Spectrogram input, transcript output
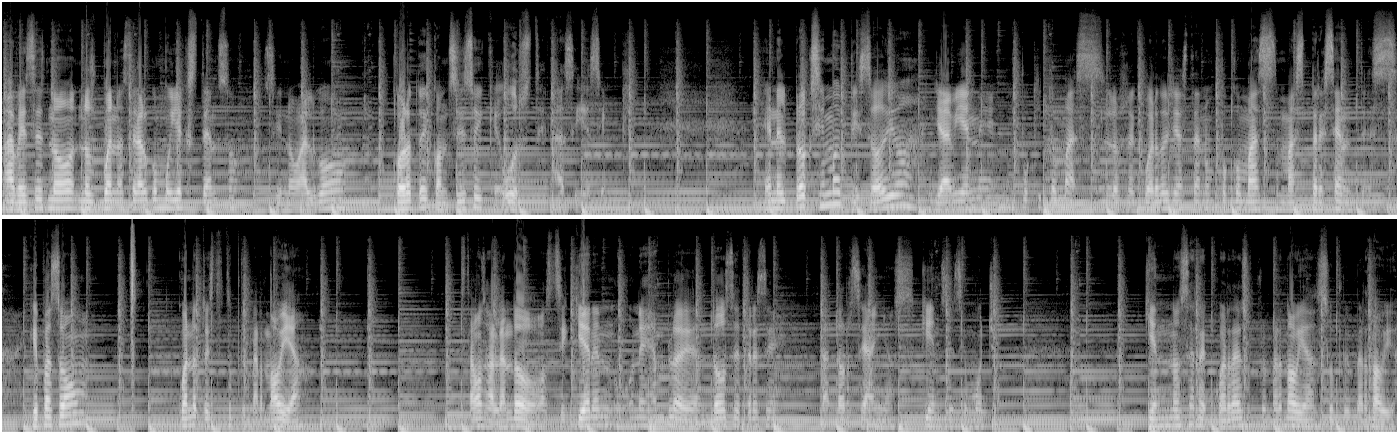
a veces no, no es bueno hacer algo muy extenso, sino algo corto y conciso y que guste, así de simple. En el próximo episodio ya viene poquito más, los recuerdos ya están un poco más, más presentes. ¿Qué pasó cuando tuviste tu primer novia? Estamos hablando, si quieren, un ejemplo de 12, 13, 14 años, 15 si mucho. ¿Quién no se recuerda de su primer novia, su primer novio?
